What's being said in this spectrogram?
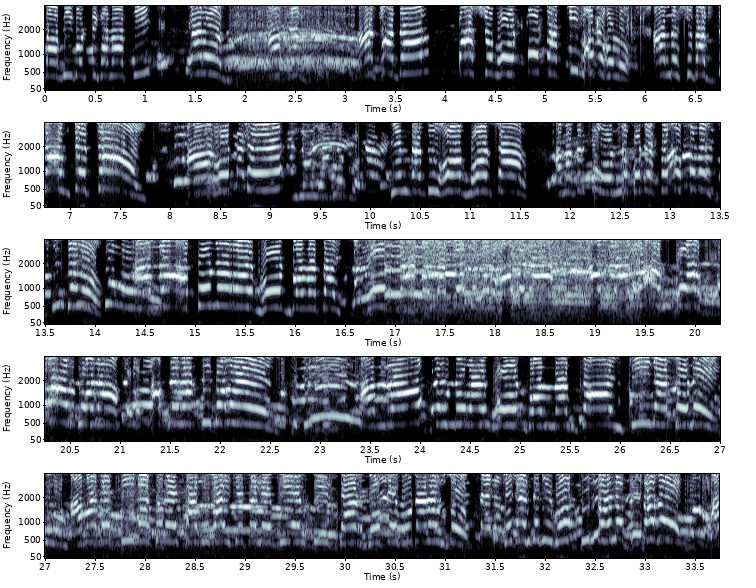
দাবি করতে কেন আছি কারণ আপনার আট হাজার পাঁচশো ভোট পচা কীভাবে হলো আমরা সেটা জানতে চাই আর হচ্ছে ইন্দাজুল হক ভরসার আমাদেরকে অন্য ভোট একটা কথা নাই গেল আমরা পুনরায় ভোট গণনা চাই ভোট না গণনা যতক্ষণ হবে না আমরা রাখব পারব না আপনারা কি বলেন আমরা পুনরায় ভোট গণনা চাই তিন আসনে আমাদের তিন আসনে সাবু ভাই যেখানে বিএনপির তার ভোটে ভোটারন্ত সেখান থেকে ভোট চুরি হলো কীভাবে?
